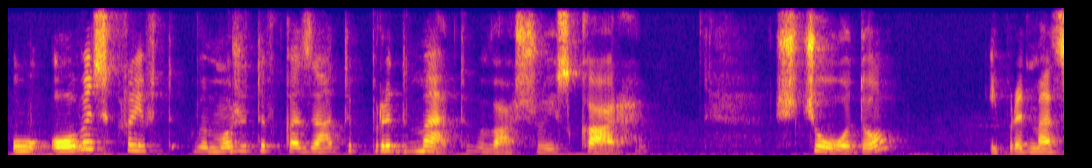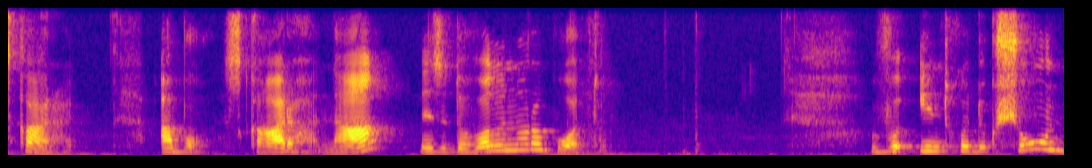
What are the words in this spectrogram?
У overscript ви можете вказати предмет вашої скарги. Щодо і предмет скарги. Або скарга на незадоволену роботу. В introduction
